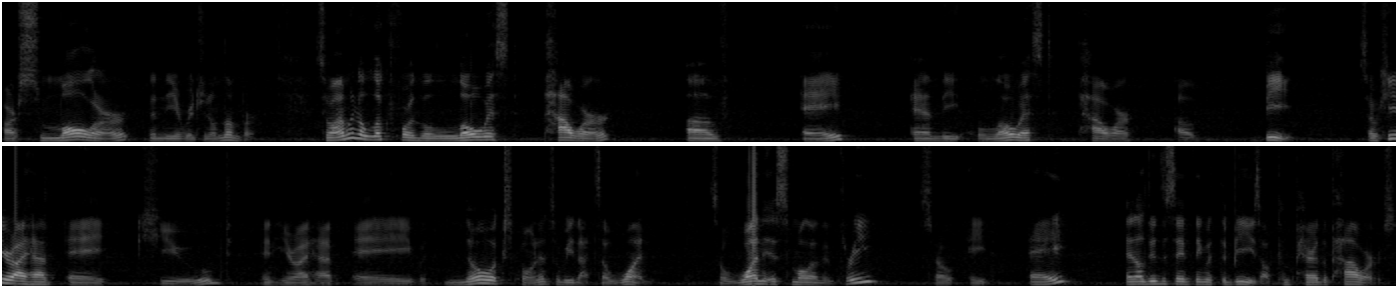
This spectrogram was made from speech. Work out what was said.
are smaller than the original number. So I'm going to look for the lowest power of A and the lowest power of B. So here I have a cubed, and here I have a with no exponent, so we that's a 1. So 1 is smaller than 3, so 8a. And I'll do the same thing with the b's. I'll compare the powers.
